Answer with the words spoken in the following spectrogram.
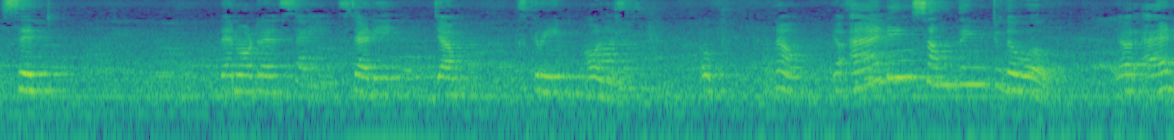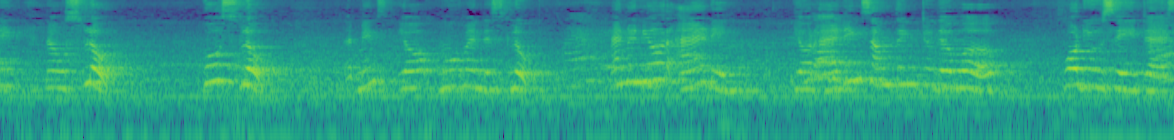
sit, Then what else? Study. Study, jump, scream, all this. Okay. Now, you're adding something to the verb. You're adding, now slow. Go slow. That means your movement is slow. And when you're adding, you're adding something to the verb, what do you say it as?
